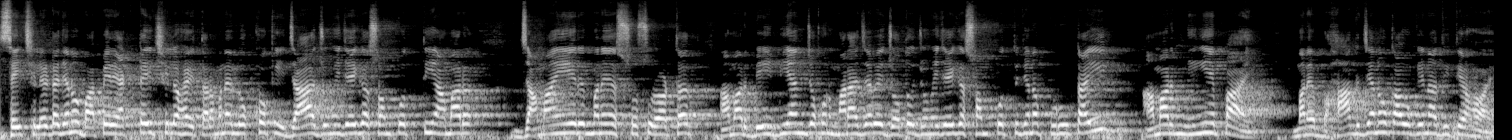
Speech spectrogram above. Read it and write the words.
সেই ছেলেটা যেন বাপের একটাই ছেলে হয়, তার মানে লক্ষ্য কি? যা জমি জায়গা সম্পত্তি আমার জামাইয়ের মানে শ্বশুর, অর্থাৎ আমার বেইবিয়ান যখন মারা যাবে, যত জমি জায়গা সম্পত্তি যেন পুরোটাই আমার মেয়ে পায় মানে ভাগ যেন কাউকে না দিতে হয়।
